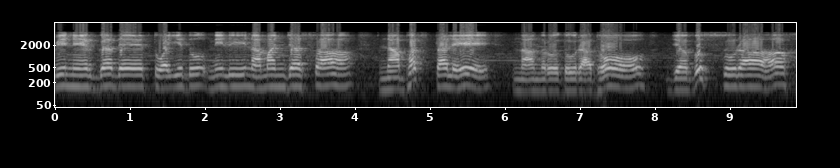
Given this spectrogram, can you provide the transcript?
विनिर्गदे त्वयिदु निलीनमञ्जसा नभस्थले न नृदुरधो जगुःसुराः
